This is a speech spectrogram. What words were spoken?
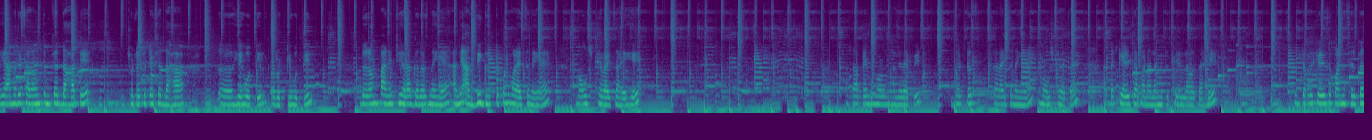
यामध्ये साधारण तुमच्या दहा ते छोट्या छोट्या अशा दहा हे होतील रोटी होतील. गरम पाण्याची ह्याला गरज नाही आहे आणि अगदी घट्ट पण मळायचं नाही आहे माऊस ठेवायचं आहे हे. आता आपण मळून झालेलं आहे पीठ. घट्टच करायचं नाही आहे माऊस ठेवायचा आहे. आता केळीच्या पानाला मी तर तेल लावत आहे. तुमच्याकडे केळीचं पान असेल तर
